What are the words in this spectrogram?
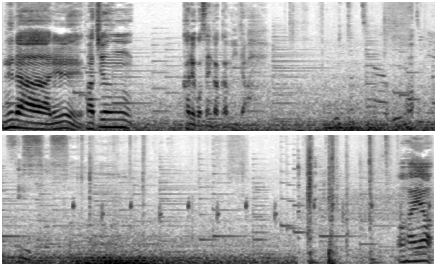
누나를 마중 가려고 생각합니다. 목적지가 오른쪽에 있습니다. 있었어. 어하요.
